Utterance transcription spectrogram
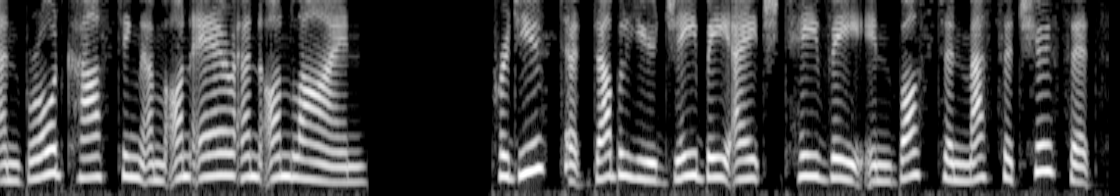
and broadcasting them on air and online. Produced at WGBH-TV in Boston, Massachusetts,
